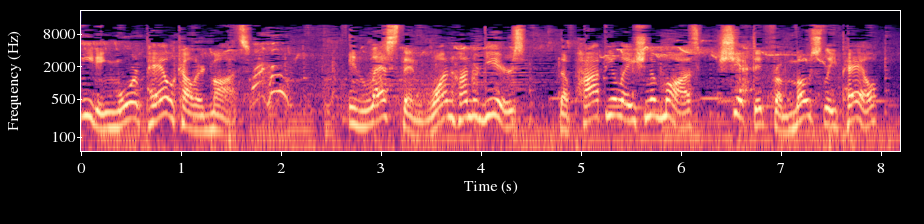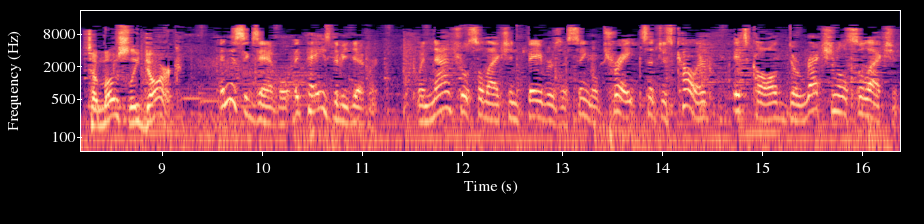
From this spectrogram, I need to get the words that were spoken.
eating more pale-colored moths. In less than 100 years, the population of moths shifted from mostly pale to mostly dark. In this example, it pays to be different. When natural selection favors a single trait, such as color, it's called directional selection.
